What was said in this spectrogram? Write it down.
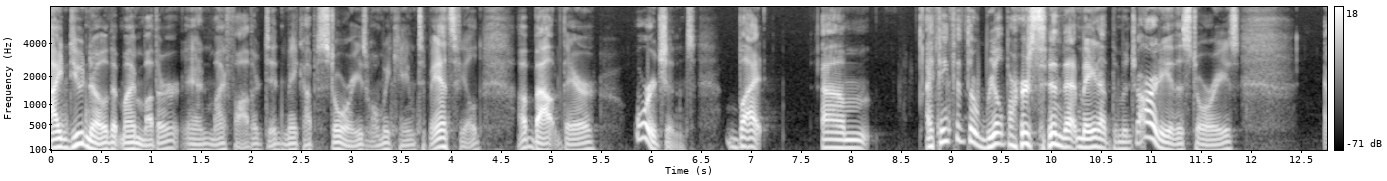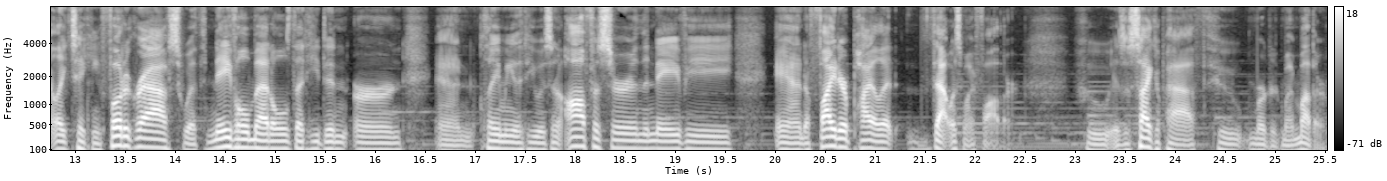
I do know that my mother and my father did make up stories when we came to Mansfield about their origins. But um, I think that the real person that made up the majority of the stories, like taking photographs with naval medals that he didn't earn and claiming that he was an officer in the Navy and a fighter pilot, that was my father, who is a psychopath who murdered my mother.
